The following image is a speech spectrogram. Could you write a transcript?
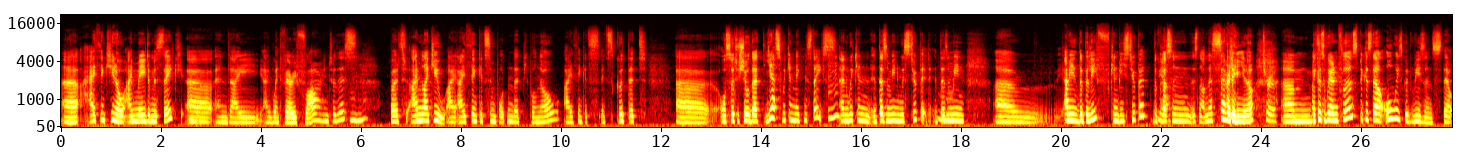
Uh, I think you know I made a mistake uh, and I I went very far into this. But I'm like you. I, I think it's important that people know. I think it's it's good that uh, also to show that yes we can make mistakes and we can. It doesn't mean we're stupid. It doesn't mean. Um, I mean, the belief can be stupid. The Yeah. person is not necessarily, you know. True. Um, because we're influenced, because there are always good reasons. There are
